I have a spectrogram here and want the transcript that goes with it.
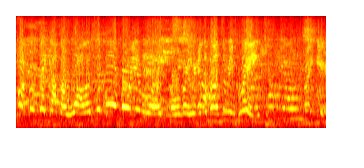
buckles, they got the wallets, and more for you right over here. And the belts are engraved right here.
